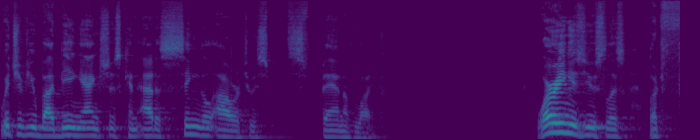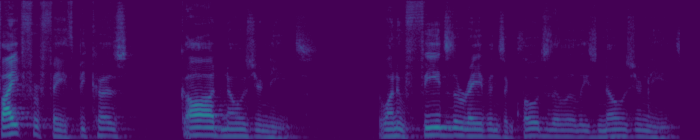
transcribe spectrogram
Which of you, by being anxious, can add a single hour to a span of life? Worrying is useless, but fight for faith because God knows your needs. The one who feeds the ravens and clothes the lilies knows your needs.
